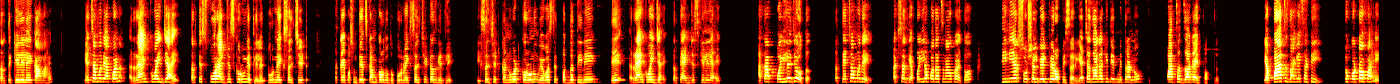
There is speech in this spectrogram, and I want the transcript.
तर ते केलेले काम आहे. याच्यामध्ये आपण रँक वाईज जे आहे तर ते स्कोर ऍडजस्ट करून घेतलेले आहेत. पूर्ण एक्सेल चेट सकाळीपासून तेच काम करत होतो. पूर्ण एक्सेल शीटच घेतली. एक्सेल शीट कन्वर्ट करून व्यवस्थित पद्धतीने ते रँक वाईज जे आहेत तर ते ऍडजस्ट केलेले आहेत. आता पहिलं जे होतं तर त्याच्यामध्ये लक्षात घ्या पहिल्या पदाचं नाव काय होतं? सिनियर सोशल वेलफेअर ऑफिसर याच्या जागा किती आहेत मित्रांनो? पाचच जागा आहेत फक्त. या पाच जागेसाठी जो कट ऑफ आहे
